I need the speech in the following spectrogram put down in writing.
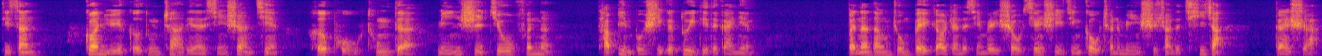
第三，关于合同诈骗的刑事案件和普通的民事纠纷呢，它并不是一个对立的概念。本案当中，被告人的行为首先是已经构成了民事上的欺诈，但是啊，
